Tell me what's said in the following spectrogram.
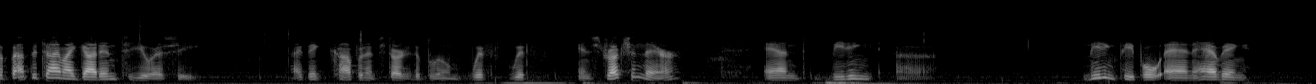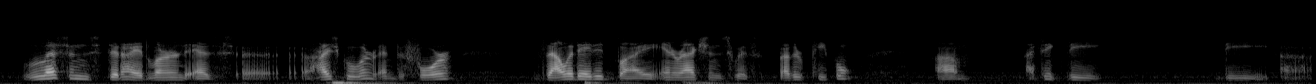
about the time I got into USC. I think confidence started to bloom with with instruction there, and meeting uh, meeting people and having lessons that I had learned as uh, a high schooler and before, validated by interactions with other people. Um, I think the the uh,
